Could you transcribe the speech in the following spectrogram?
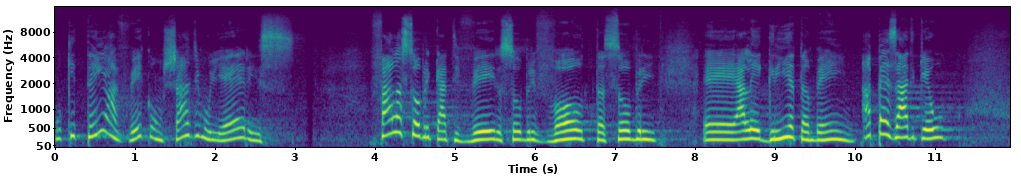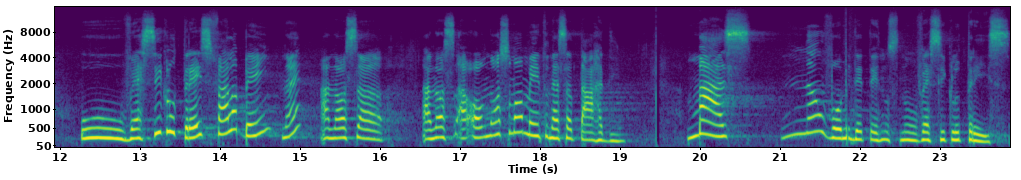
O que tem a ver com chá de mulheres? Fala sobre cativeiro, sobre volta, sobre é, alegria também. Apesar de que o, o versículo 3 fala bem, né? A nossa, a nossa, ao nosso momento nessa tarde. Mas não vou me deter no, no versículo 3,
